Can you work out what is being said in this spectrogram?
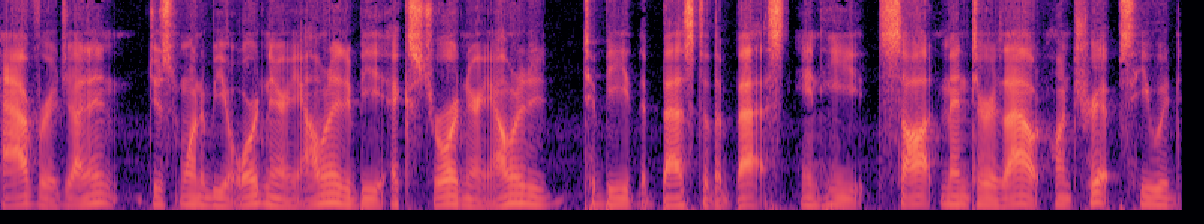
average. I didn't just want to be ordinary. I wanted to be extraordinary. I wanted to be the best of the best. And he sought mentors out on trips. He would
